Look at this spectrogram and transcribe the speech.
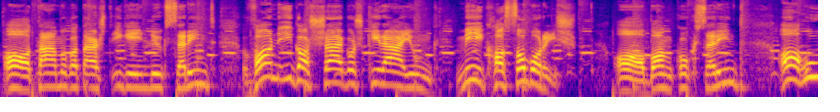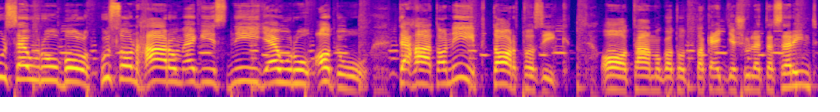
A támogatást igénylők szerint van igazságos királyunk, még ha szobor is. A bankok szerint a 20 euróból 23,4 euró adó, tehát a nép tartozik. A támogatottak egyesülete szerint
